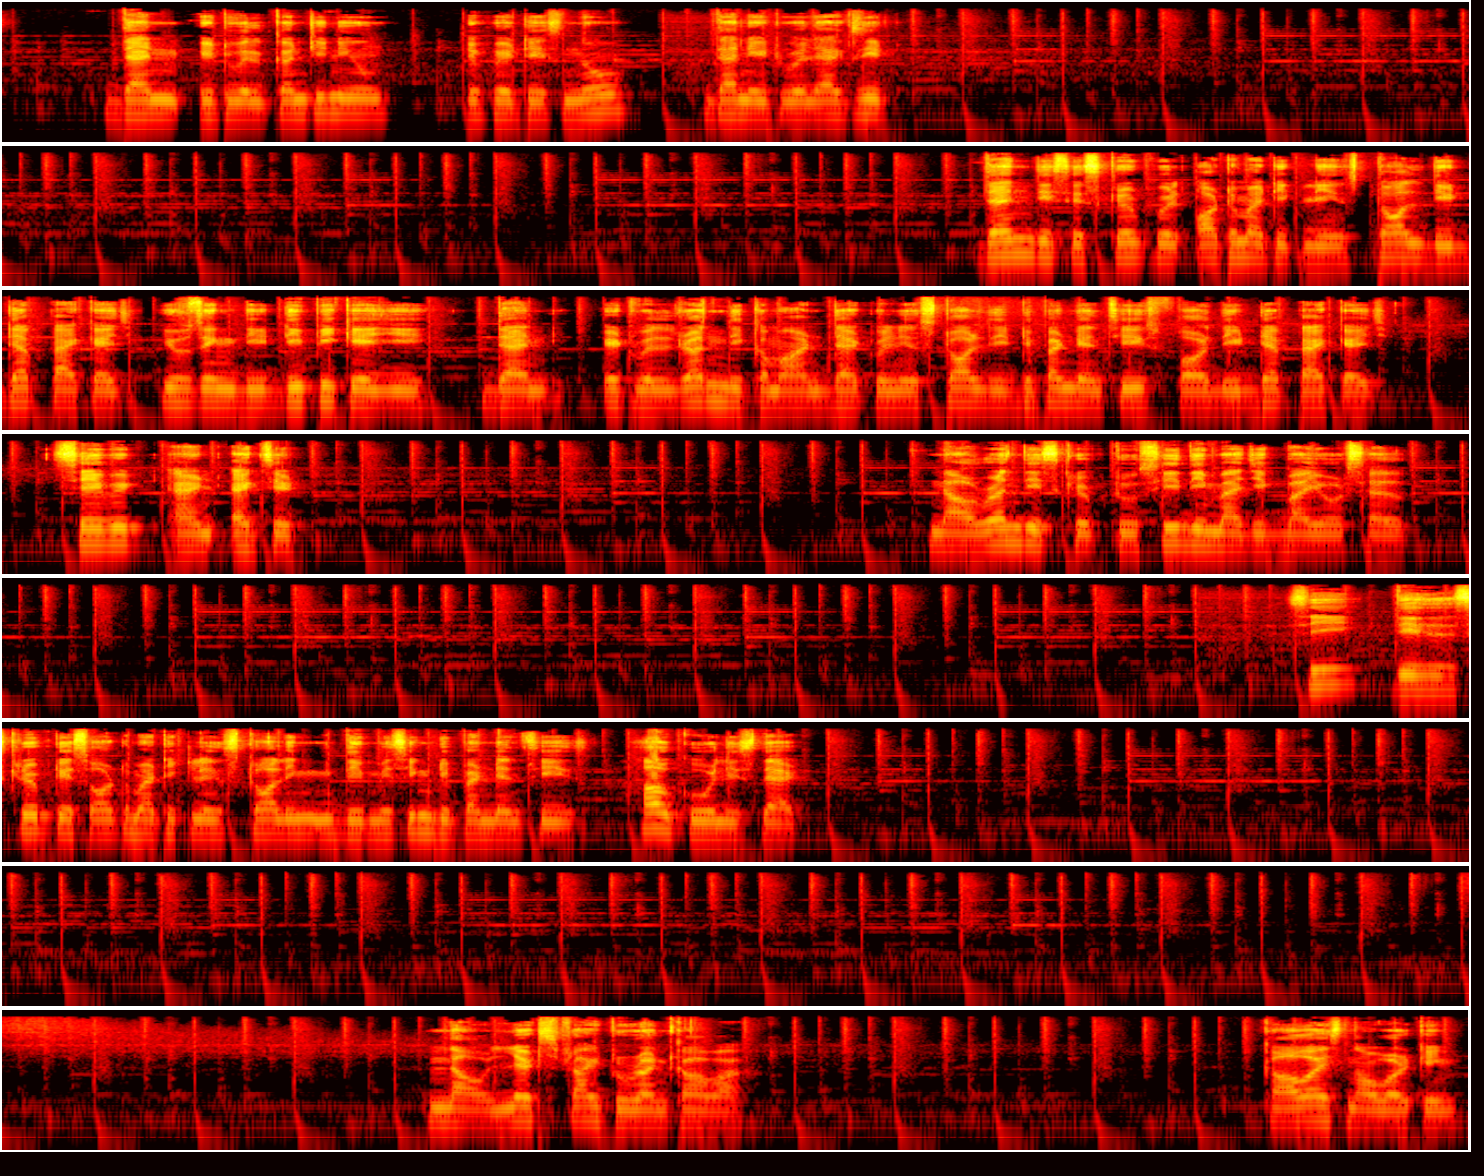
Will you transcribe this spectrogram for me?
then it will continue. If it is no, then it will exit Then this script will automatically install the deb package using the dpkg. Then it will run the command that will install the dependencies for the deb package. Save it and exit. Now run the script to see the magic by yourself. See, this script is automatically installing the missing dependencies. How cool is that? Now let's try to run Cava. Cava is now working.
